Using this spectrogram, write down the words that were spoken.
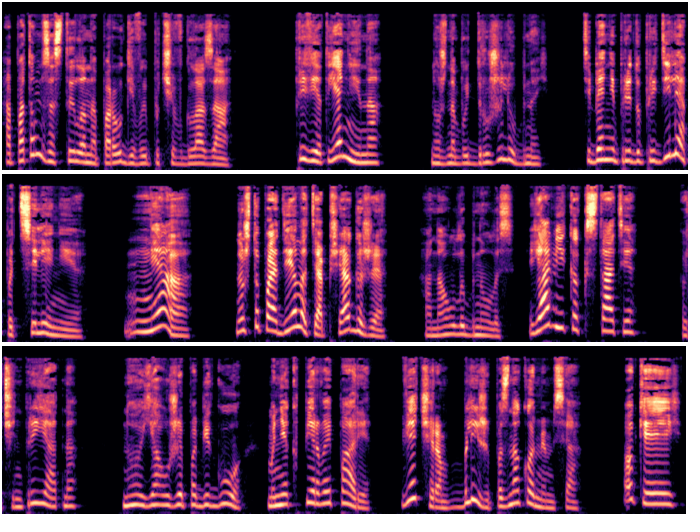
а потом застыла на пороге, выпучив глаза. «Привет, я Нина. Нужно быть дружелюбной. Тебя не предупредили о подселении?» «Не-а. Ну что поделать, общага же», она улыбнулась. «Я Вика, кстати». «Очень приятно. Но я уже побегу. Мне к первой паре. Вечером ближе познакомимся». «Окей».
